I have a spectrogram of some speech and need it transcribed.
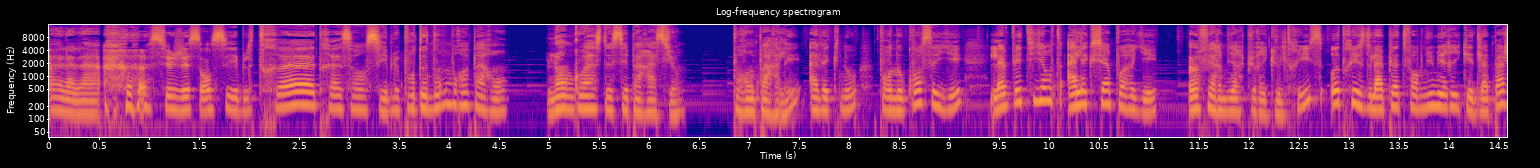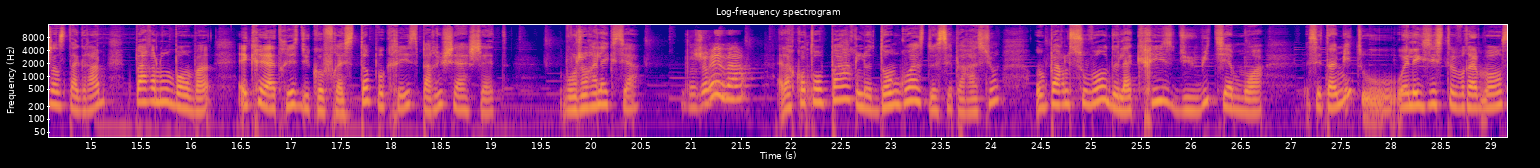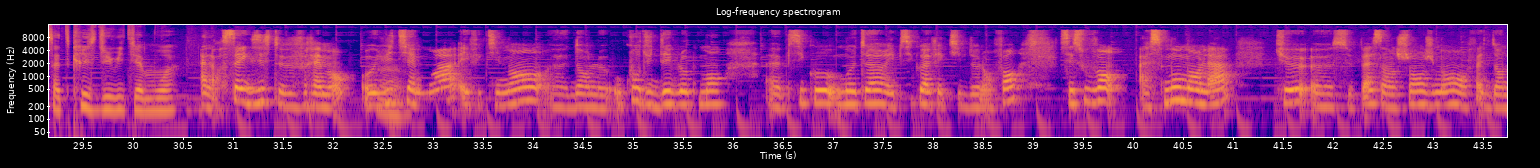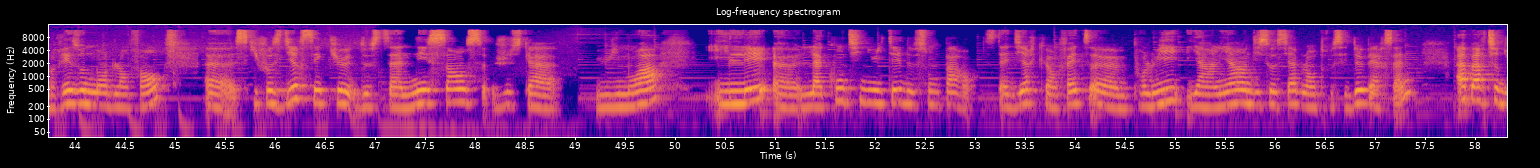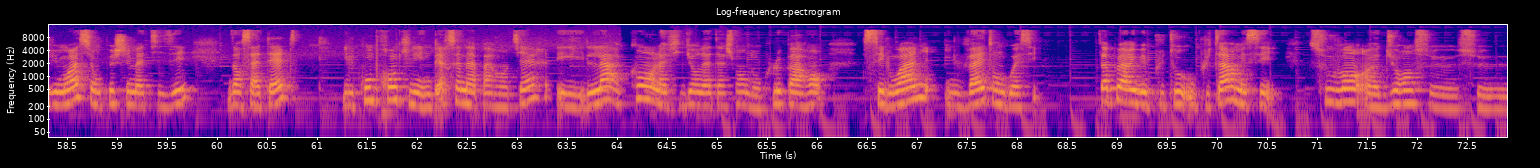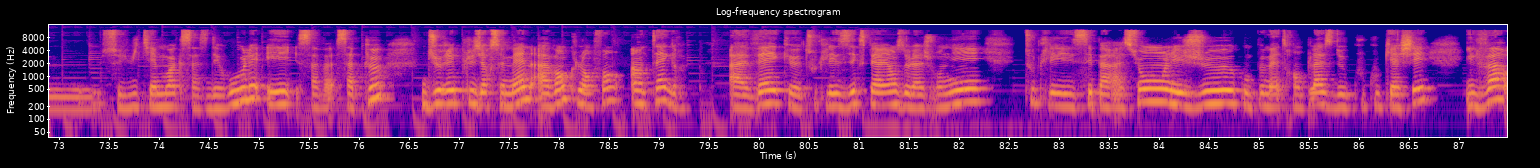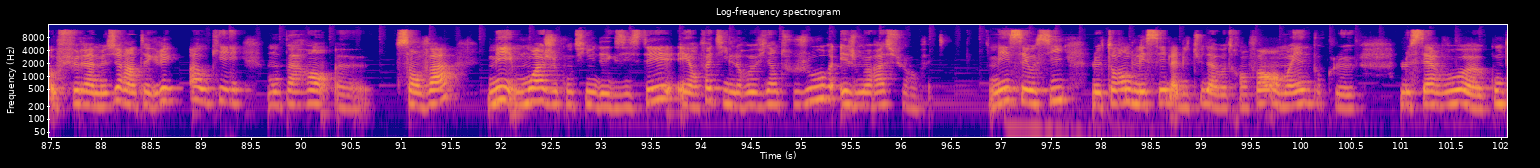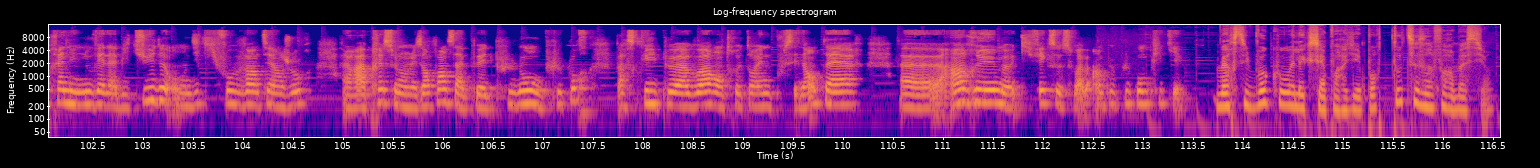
Ah là là, sujet sensible, très très sensible pour de nombreux parents, l'angoisse de séparation. Pour en parler avec nous, pour nous conseiller, la pétillante Alexia Poirier, infirmière puricultrice, autrice de la plateforme numérique et de la page Instagram Parlons Bambin et créatrice du coffret Stop aux crises paru chez Hachette. Bonjour Alexia. Bonjour Eva. Alors quand on parle d'angoisse de séparation, on parle souvent de la crise du huitième mois. C'est un mythe ou elle existe vraiment, cette crise du huitième mois? Alors, ça existe vraiment. Au huitième mois, effectivement, euh, dans le, au cours du développement euh, psychomoteur et psychoaffectif de l'enfant, c'est souvent à ce moment-là que euh, se passe un changement en fait dans le raisonnement de l'enfant. ce qu'il faut se dire, c'est que de sa naissance jusqu'à 8 mois, il est euh, la continuité de son parent. C'est-à-dire qu'en fait, euh, pour lui, il y a un lien indissociable entre ces deux personnes. À partir du mois, si on peut schématiser, dans sa tête, il comprend qu'il est une personne à part entière. Et là, quand la figure d'attachement, donc le parent, s'éloigne, il va être angoissé. Ça peut arriver plus tôt ou plus tard, mais c'est souvent euh, durant ce, huitième mois que ça se déroule et ça peut durer plusieurs semaines avant que l'enfant intègre avec euh, toutes les expériences de la journée, toutes les séparations, les jeux qu'on peut mettre en place de coucou caché, il va au fur et à mesure intégrer ah ok mon parent euh, s'en va, mais moi je continue d'exister et en fait il revient toujours et je me rassure en fait. Mais c'est aussi le temps de laisser l'habitude à votre enfant. En moyenne, pour que le, cerveau euh, comprenne une nouvelle habitude, on dit qu'il faut 21 jours. Alors après, selon les enfants, ça peut être plus long ou plus court parce qu'il peut avoir entre-temps une poussée dentaire, euh, un rhume qui fait que ce soit un peu plus compliqué. Merci beaucoup Alexia Poirier pour toutes ces informations.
